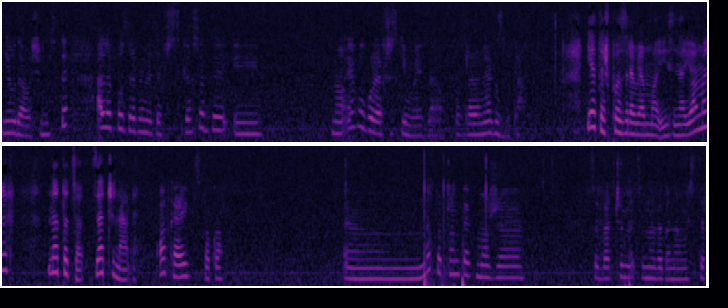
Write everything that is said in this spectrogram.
nie udało się niestety, ale pozdrawiamy te wszystkie osoby i no i w ogóle wszystkich moich znajomych. Pozdrawiam jak zwykle. Ja też pozdrawiam moich znajomych. No to co, zaczynamy. Okej, spoko. Ym, na początek może zobaczymy co nowego na Mr.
